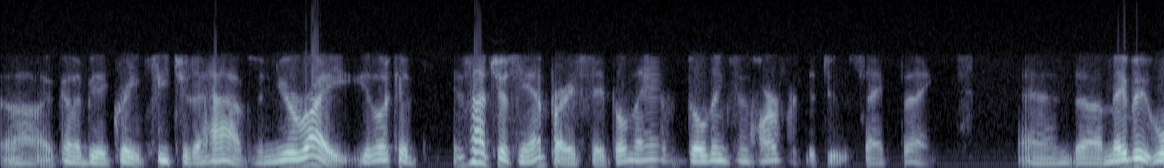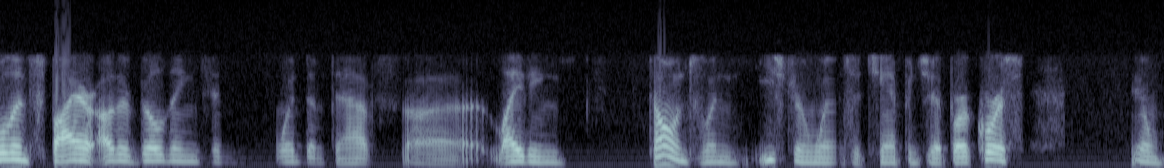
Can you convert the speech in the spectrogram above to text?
uh, going to be a great feature to have. And you're right. You look at it's not just the Empire State Building; they have buildings in Hartford that do the same thing. And uh, maybe it will inspire other buildings in Windham to have uh, lighting tones when Eastern wins a championship. Or, of course, you know,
